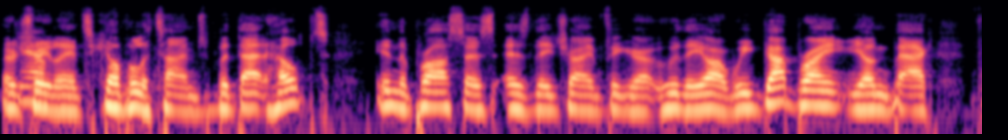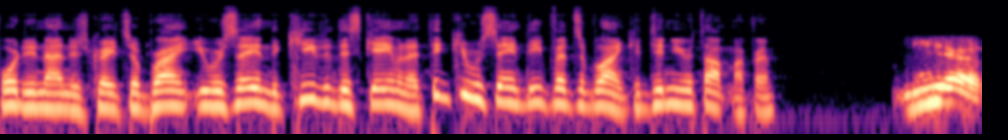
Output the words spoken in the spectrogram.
or Yeah. Trey Lance a couple of times, but that helps in the process as they try and figure out who they are. We've got Bryant Young back. 49ers great. So Bryant, you were saying the key to this game, and I think you were saying defensive line. Continue your thought, my friend. Yes,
